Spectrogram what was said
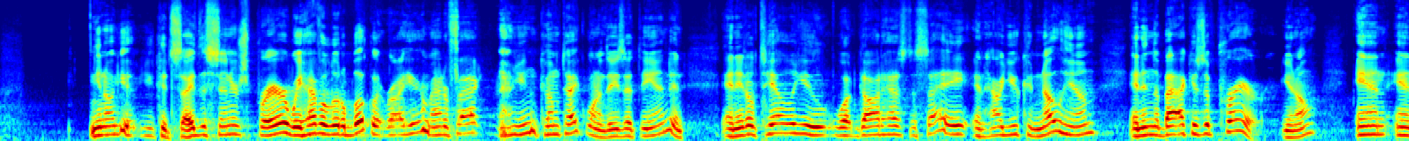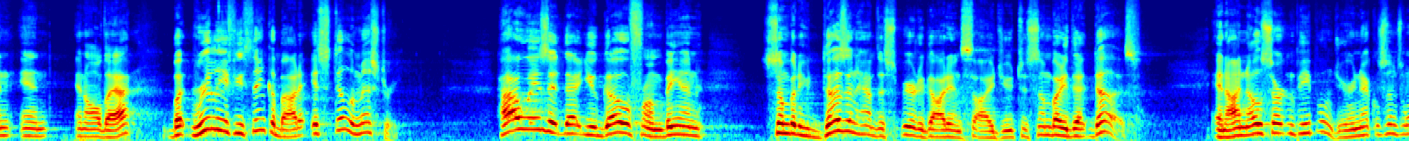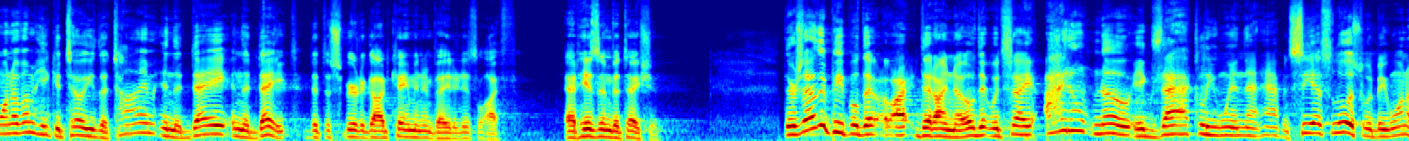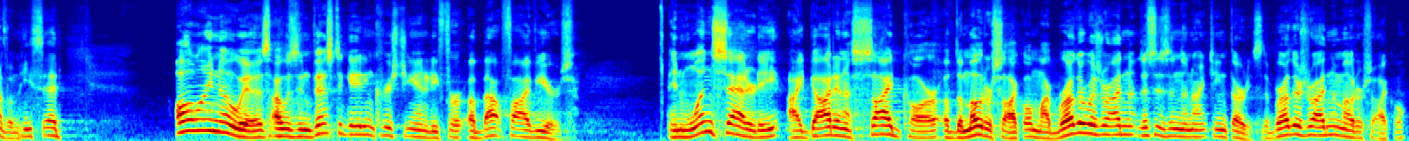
You know, you, you could say the sinner's prayer. We have a little booklet right here. Matter of fact, you can come take one of these at the end and and it'll tell you what God has to say and how you can know Him. And in the back is a prayer, you know? And, and, and and all that. But really, if you think about it, it's still a mystery. How is it that you go from being somebody who doesn't have the Spirit of God inside you to somebody that does? And I know certain people, Jerry Nicholson's one of them. He could tell you the time and the day and the date that the Spirit of God came and invaded his life at his invitation. There's other people that I, that I know that would say, I don't know exactly when that happened. C.S. Lewis would be one of them. He said, All I know is I was investigating Christianity for about five years. And one Saturday, I got in a sidecar of the motorcycle. My brother was riding, this is in the 1930s. The brother's riding the motorcycle.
